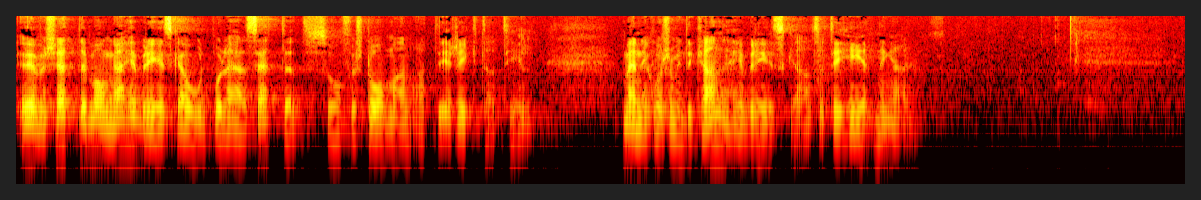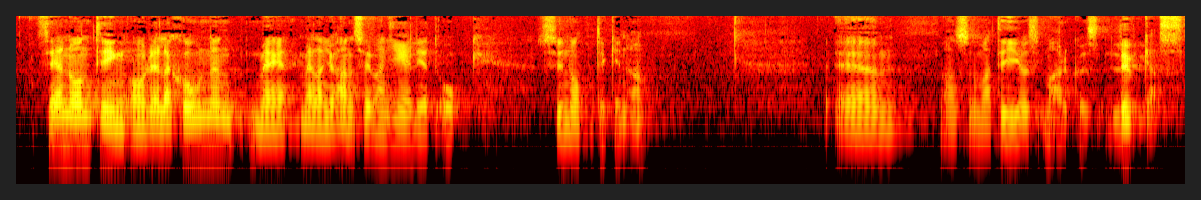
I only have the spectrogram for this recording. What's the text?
översätter många hebreiska ord på det här sättet så förstår man att det är riktat till människor som inte kan hebreiska, alltså till hedningar. Säga någonting om relationen med, mellan Johannesevangeliet och synoptikerna. Ehm, alltså Matteus, Markus, Lukas.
